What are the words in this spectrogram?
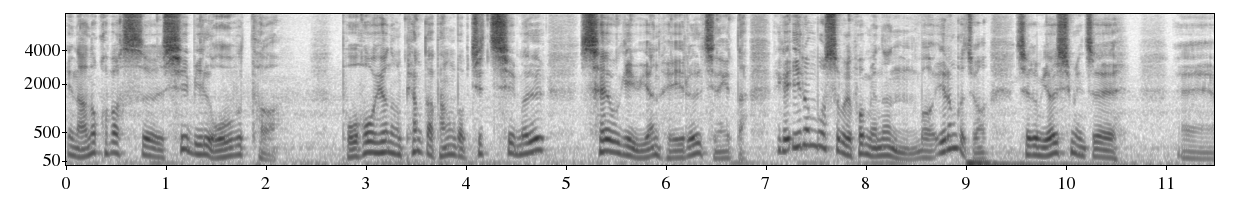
이 나노코박스 10일 오후부터 보호 효능 평가 방법 지침을 세우기 위한 회의를 진행했다. 그러니까 이런 모습을 보면은 뭐 이런 거죠. 지금 열심히 이제 에,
